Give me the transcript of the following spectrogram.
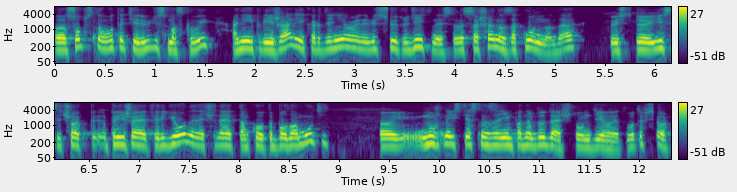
Э, собственно, вот эти люди с Москвы, они и приезжали и координировали всю эту деятельность. Это совершенно законно, да. То есть, э, если человек приезжает в регион и начинает там кого-то баламутить, нужно, естественно, за ним понаблюдать, что он делает. Вот и все.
